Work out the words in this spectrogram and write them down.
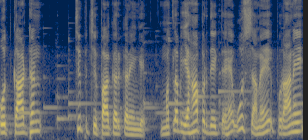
उत्काठन चिप चिपा कर करेंगे। मतलब यहाँ पर देखते हैं, उस समय, पुराने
